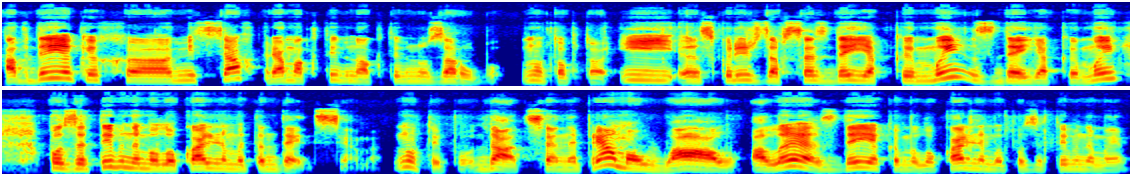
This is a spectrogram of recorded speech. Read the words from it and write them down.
А в деяких е, місцях прям активну активну зарубу. Ну тобто, і е, скоріш за все, з деякими, з деякими позитивними локальними тенденціями. Ну, типу, да, це не прямо вау, але з деякими локальними позитивними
